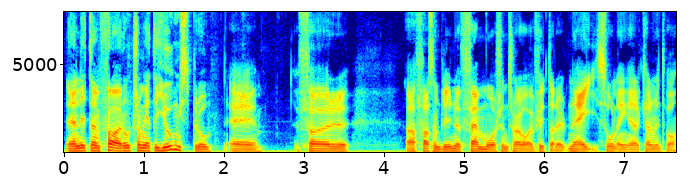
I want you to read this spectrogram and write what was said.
en liten förort som heter Ljungsbro. Eh, för, ja fasen blir det nu, fem år sedan tror jag var jag flyttade. Nej, så länge kan det inte vara.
